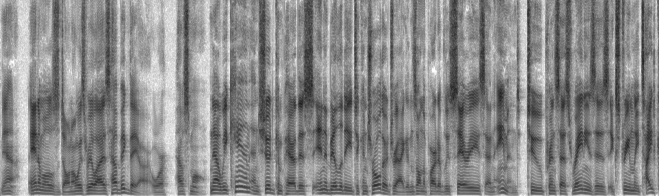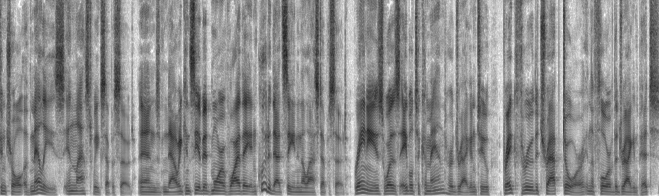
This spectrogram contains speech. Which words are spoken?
yeah. Animals don't always realize how big they are or how small. Now, we can and should compare this inability to control their dragons on the part of Lucerys and Aemond to Princess Rhaenys' extremely tight control of Meleys in last week's episode. And now we can see a bit more of why they included that scene in the last episode. Rhaenys was able to command her dragon to break through the trap door in the floor of the dragon pit,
